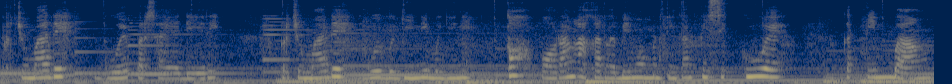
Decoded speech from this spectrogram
percuma deh gue percaya diri, percuma deh gue begini-begini. Toh orang akan lebih mementingkan fisik gue ketimbang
